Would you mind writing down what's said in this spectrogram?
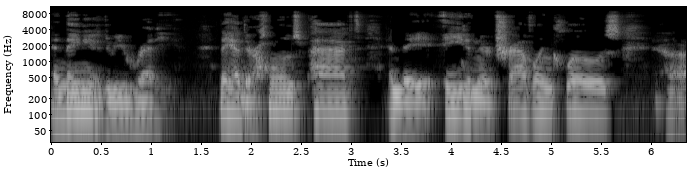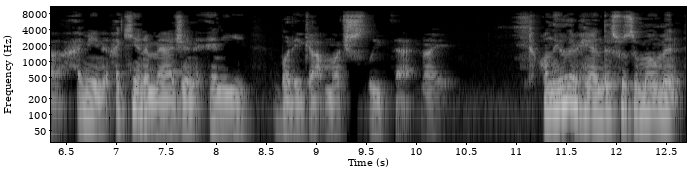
and they needed to be ready. They had their homes packed, and they ate in their traveling clothes. Uh, I mean, I can't imagine anybody got much sleep that night. On the other hand, this was a moment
